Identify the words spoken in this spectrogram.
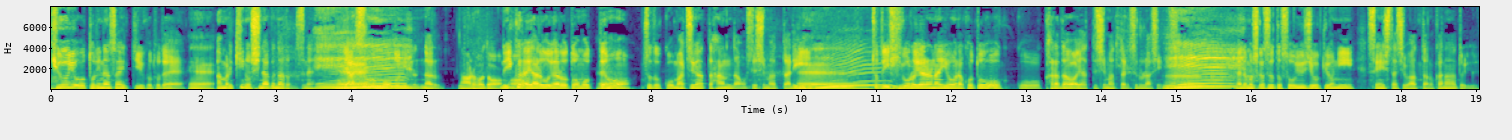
休養を取りなさいっていうことで、あんまり機能しなくなるんですね、休むモードになる。なるほど。いくらやろうやろうと思っても、ちょっとこう間違った判断をしてしまったり、ちょっと日頃やらないようなことをこう体はやってしまったりするらしいんですよ。もしかするとそういう状況に選手たちはあったのかなという。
